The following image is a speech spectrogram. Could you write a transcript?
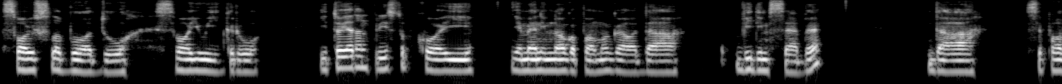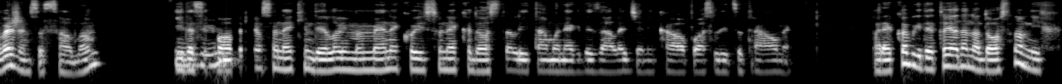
svoju slobodu, svoju igru. I to je jedan pristup koji je meni mnogo pomogao da vidim sebe, da se povežem sa sobom i da se -hmm. povežem sa nekim delovima mene koji su nekad ostali tamo negde zaleđeni kao posledica traume. Pa rekao bih da je to jedan od osnovnih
